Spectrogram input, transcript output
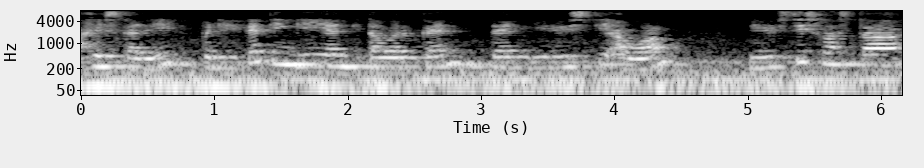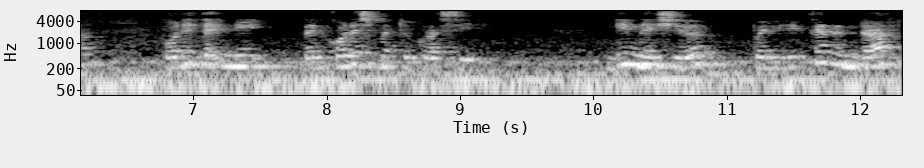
Akhir sekali, pendidikan tinggi yang ditawarkan dan universiti awam, universiti swasta, politeknik dan college matrikulasi. Di Malaysia, pendidikan rendah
